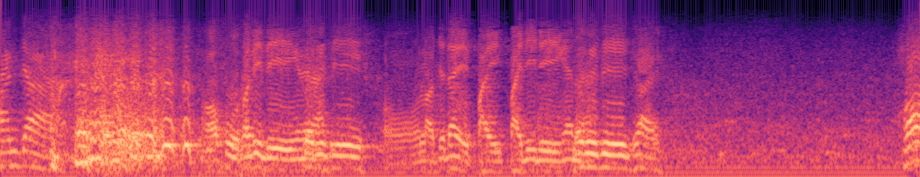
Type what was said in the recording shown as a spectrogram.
านจ้าอ๋อพูดเขาดีๆงั้นได้นะดีโอ้เราจะได้ไปไปดีๆงั้นๆได้นะดีๆใช่ พ่อ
